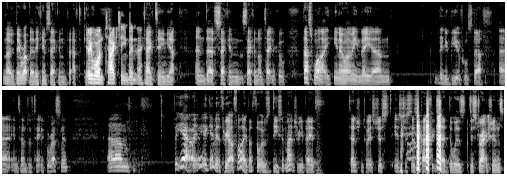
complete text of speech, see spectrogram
No, they were up there. They came second after They won tag team, didn't they? Tag team, yeah, and uh, second second on technical. That's why you know what I mean. They um, they do beautiful stuff uh, in terms of technical wrestling. Um, but yeah, I, mean, I gave it a three out of five. I thought it was a decent match if you pay attention to it. It's just it's just as Patrick said, there was distractions.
